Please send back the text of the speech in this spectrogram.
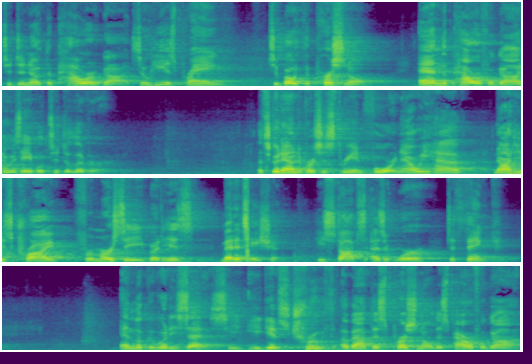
to denote the power of God. So he is praying to both the personal and the powerful God who is able to deliver. Let's go down to verses 3 and 4. Now we have not his cry for mercy, but his meditation. He stops, as it were, to think. And look at what he says. He, he gives truth about this personal, this powerful God.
